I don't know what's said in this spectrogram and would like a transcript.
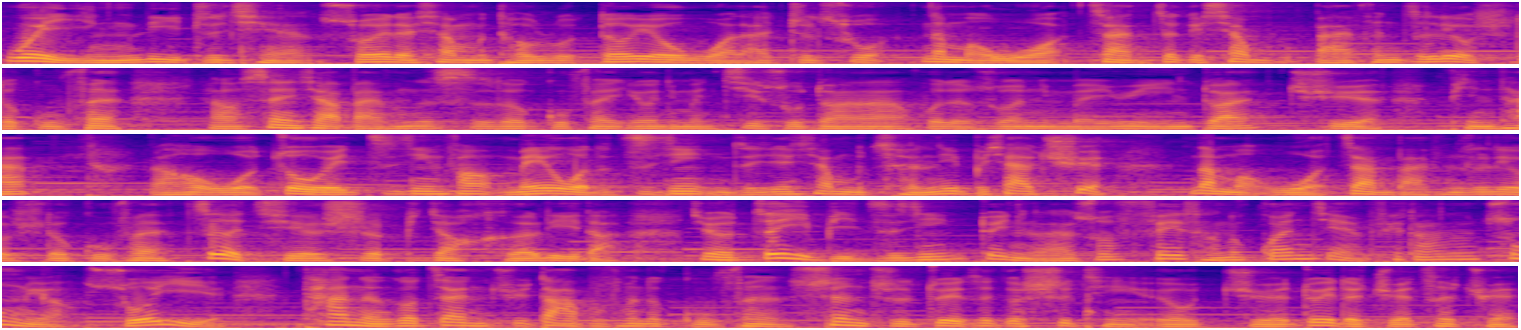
未盈利之前，所有的项目投入都由我来支出。那么我占这个项目百分之六十的股份，然后剩下百分之四十的股份由你们技术端啊，或者说你们运营端去平摊。然后我作为资金方，没有我的资金，你这件项目成立不下去。那么我占百分之六十的股份，这其实是比较合理的。就这一笔资金对你来说非常的关键，非常的重要，所以它能够占据大部分的股份，甚至对这个事情有绝对的决策权。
